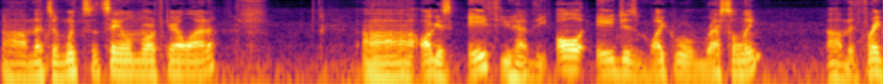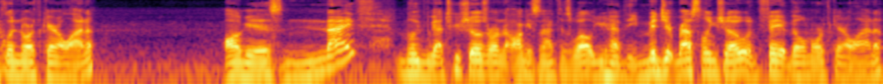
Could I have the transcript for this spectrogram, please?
Um, that's in Winston-Salem, North Carolina. Uh, August 8th, you have the All Ages Micro Wrestling um, in Franklin, North Carolina. August 9th, I believe we got two shows on August 9th as well. You have the Midget Wrestling Show in Fayetteville, North Carolina.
